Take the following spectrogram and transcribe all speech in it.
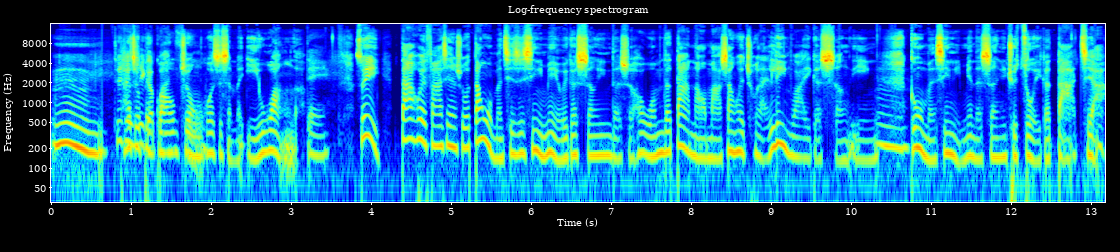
嗯，这他就被就是一个观众或是什么遗忘了。对，所以大家会发现说，当我们其实心里面有一个声音的时候，我们的大脑马上会出来另外一个声音，嗯，跟我们心里面的声音去做一个打架，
